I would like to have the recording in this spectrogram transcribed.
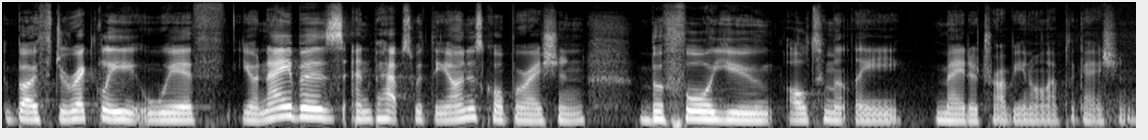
both directly with your neighbours and perhaps with the Owners Corporation, before you ultimately made a tribunal application?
